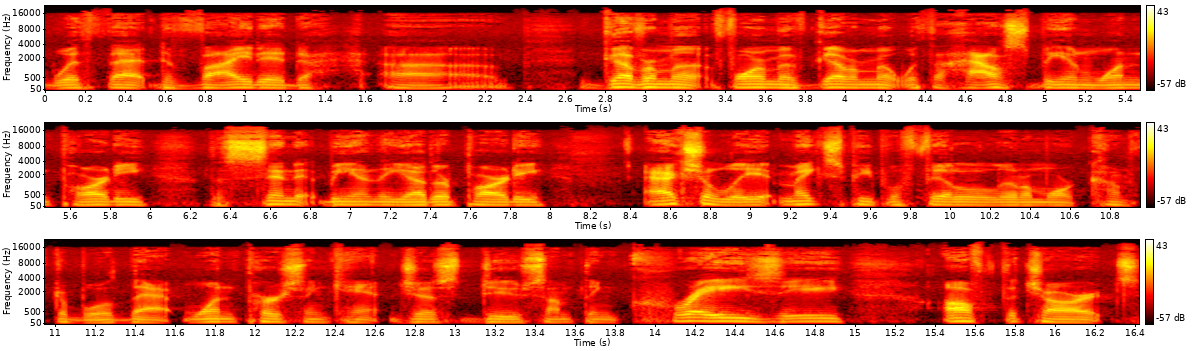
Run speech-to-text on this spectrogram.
with that divided uh, government form of government, with the House being one party, the Senate being the other party actually it makes people feel a little more comfortable that one person can't just do something crazy off the charts.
